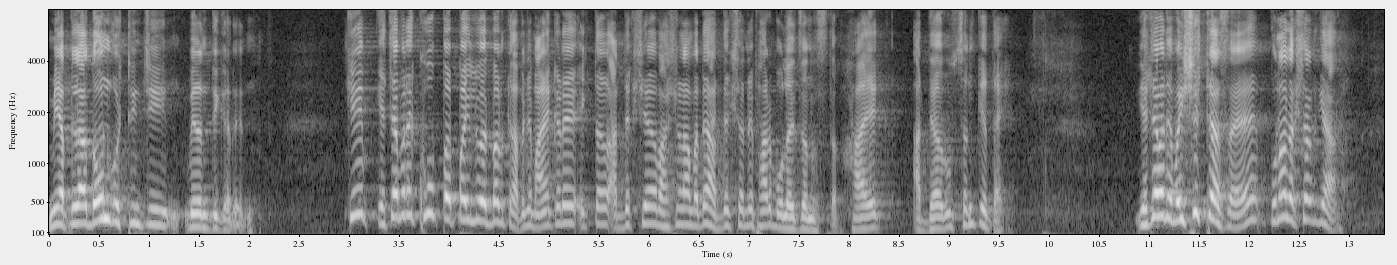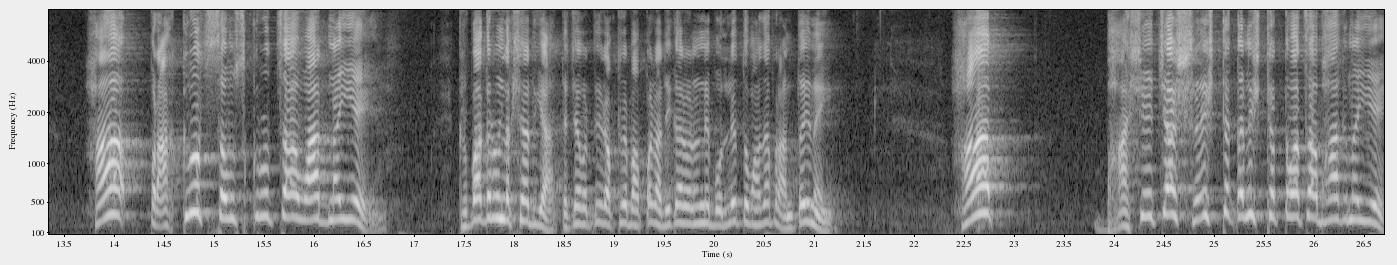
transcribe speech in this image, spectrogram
मी आपल्याला दोन गोष्टींची विनंती करेन. की याच्यामध्ये खूप पैलू आहेत बरं का. म्हणजे माझ्याकडे एक तर अध्यक्षीय भाषणामध्ये अध्यक्षाने फार बोलायचं नसतं. हा एक अध्यारूत संकेत आहे. याच्यामध्ये वैशिष्ट्य असं आहे पुन्हा लक्षात घ्या. हा प्राकृत संस्कृतचा वाद नाही आहे कृपा करून लक्षात घ्या. त्याच्यावरती डॉक्टर बापट अधिकारवाल्याने बोलले तो माझा प्रांतही नाही. हा भाषेच्या श्रेष्ठ कनिष्ठत्वाचा भाग नाही आहे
